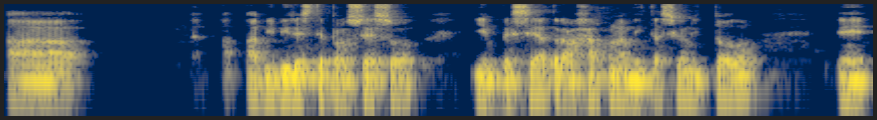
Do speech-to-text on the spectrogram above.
a a, vivir este proceso y empecé a trabajar con la meditación y todo, eh,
